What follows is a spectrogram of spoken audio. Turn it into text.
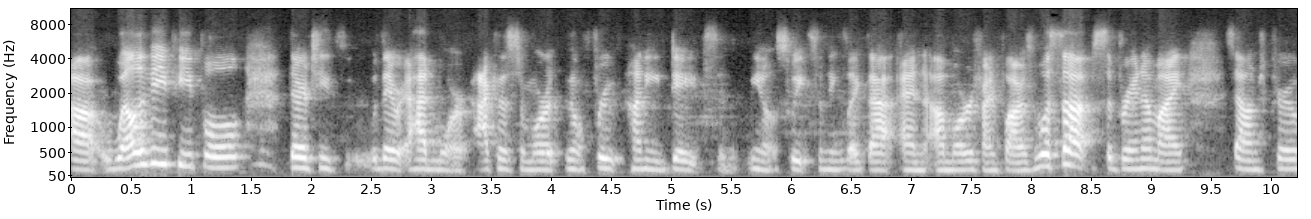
uh, wealthy people, their teeth, they had more access to more you know fruit, honey, dates, and you know sweets and things like that, and uh, more refined flours. What's up, Sabrina, my sound crew?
